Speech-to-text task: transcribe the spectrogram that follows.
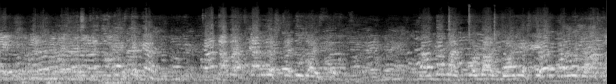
এই শোনেন, শোনেন, শোনেন। আমি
